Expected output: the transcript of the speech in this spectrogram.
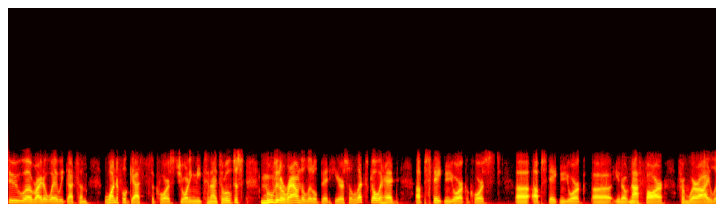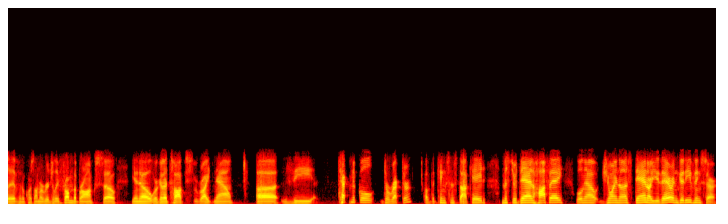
to uh, right away. We got some wonderful guests, of course, joining me tonight. So we'll just move it around a little bit here. So let's go ahead upstate New York, of course, uh, upstate New York, uh, you know, not far from where I live, and of course I'm originally from the Bronx. So you know we're going to talk to right now uh, the technical director of the Kingston Stockade, Mr. Dan Hoffe, will now join us. Dan, are you there? And good evening, sir.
